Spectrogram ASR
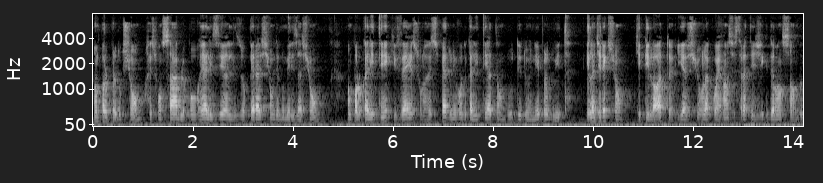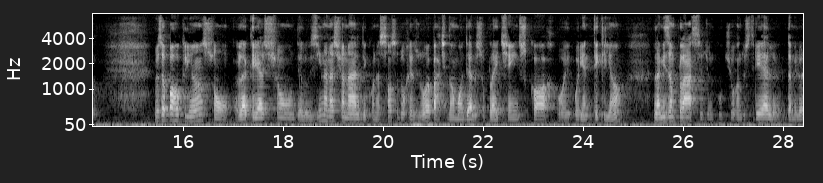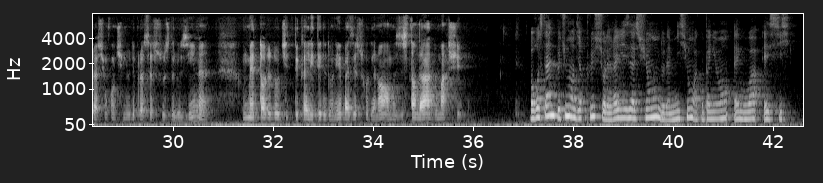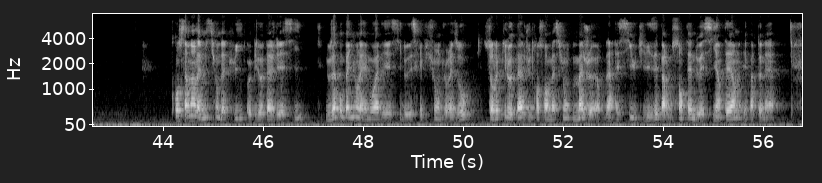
un pôle production responsable pour réaliser les opérations de numérisation, un pôle qualité qui veille sur le respect du niveau de qualité attendu des données produites, et la direction qui pilote et assure la cohérence stratégique de l'ensemble. Nos apports aux clients sont la création de l'usine nationale de connaissances du réseau à partir d'un modèle supply chain score orienté client, la mise en place d'une culture industrielle d'amélioration continue des processus de l'usine, une méthode d'audit de qualité des données basée sur des normes standards du marché. Orostan, peux-tu m'en dire plus sur les réalisations de la mission accompagnement MOA-SI Concernant la mission d'appui au pilotage des SI, nous accompagnons la MOA des SI de description du réseau sur le pilotage d'une transformation majeure d'un SI utilisé par une centaine de SI internes et partenaires.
